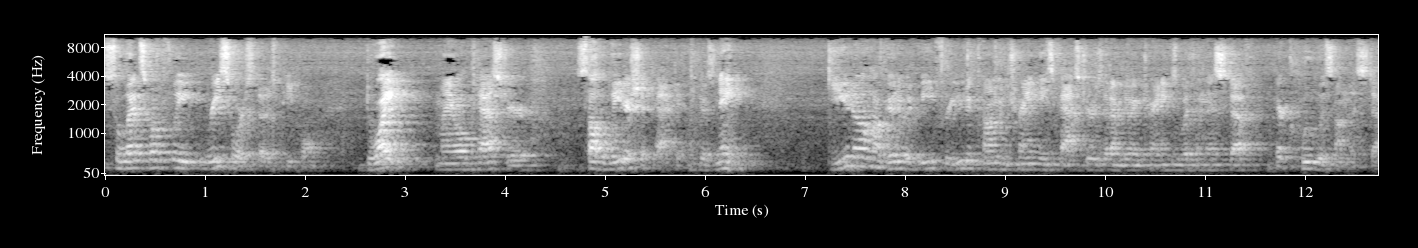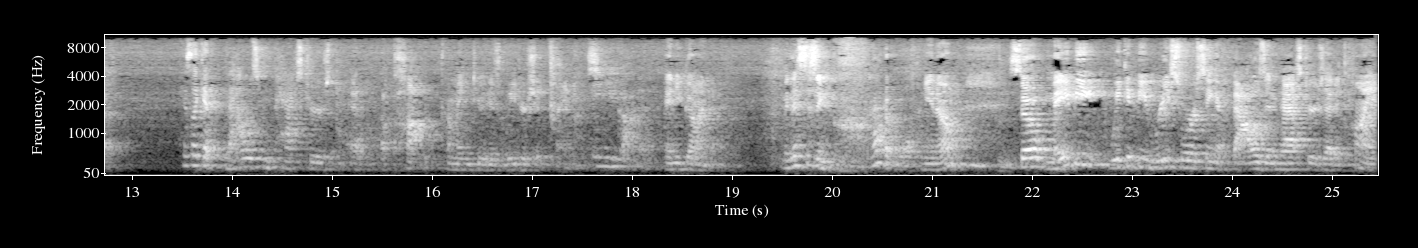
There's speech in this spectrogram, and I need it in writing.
So let's hopefully resource those people. Dwight, my old pastor, saw the leadership packet. He goes, Nate, do you know how good it would be for you to come and train these pastors that I'm doing trainings with in this stuff? They're clueless on this stuff. He has like a thousand pastors at a pop coming to his leadership trainings In Uganda. in Uganda. I mean, this is incredible, you know? So maybe we could be resourcing a thousand pastors at a time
